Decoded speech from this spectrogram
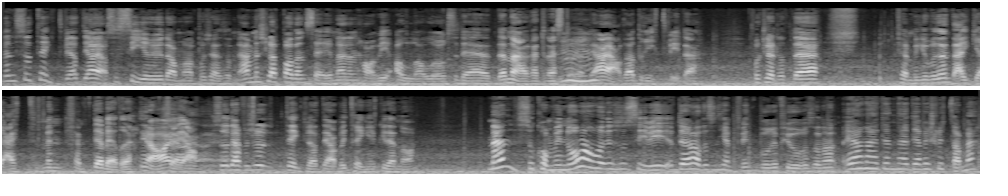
Men så tenkte vi at ja, ja, så sier hun dama på Skei sånn Ja, men slapp av, den serien der, den har vi i alle alle år, så det, den er her til neste år. Ja ja, da driter vi i det. For klart at det, 25 er greit, men 50 er bedre. Ja, ja, ja. så derfor så tenkte vi at ja, vi trenger jo ikke det nå. Men så kommer vi nå, og så sier vi Dere hadde sånn kjempefint bord i fjor og sånn. Ja, nei, den, det har vi slutta med.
